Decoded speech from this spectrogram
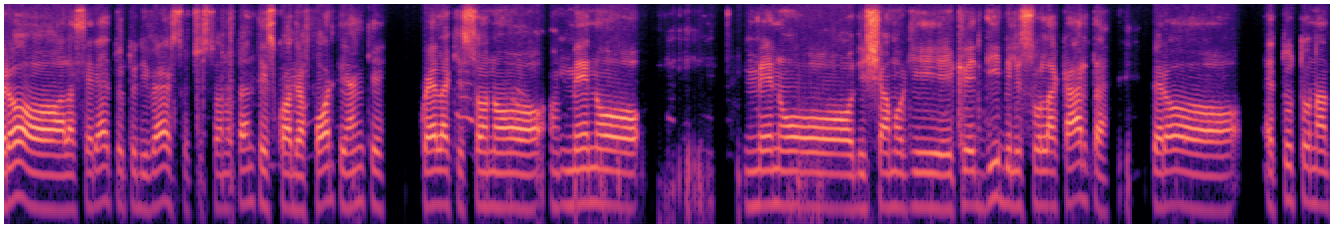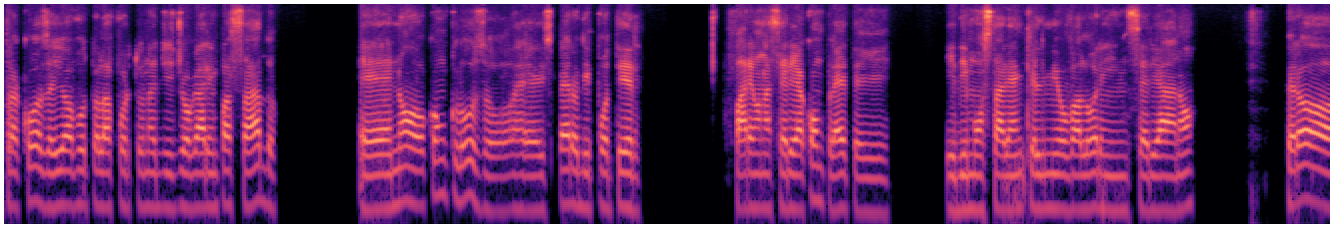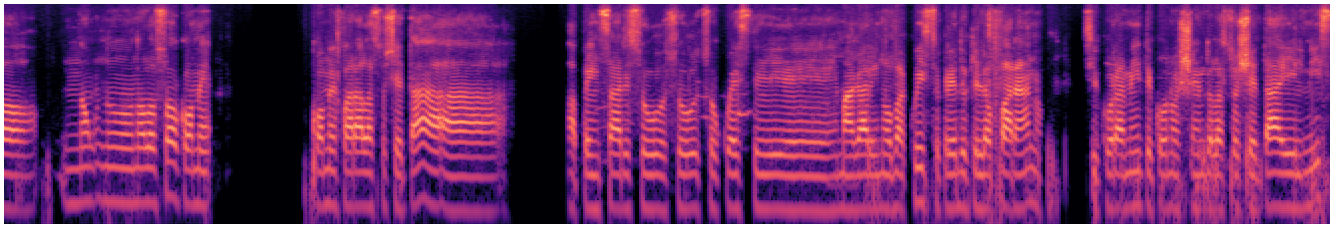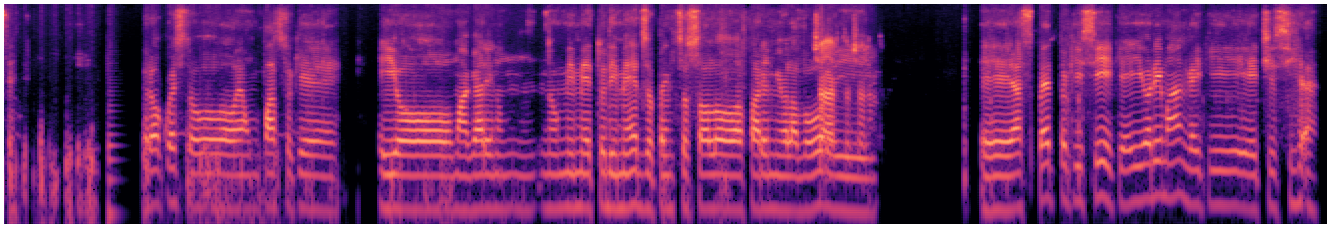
però alla Serie A è tutto diverso, ci sono tante squadre forti, anche quelle che sono meno, meno diciamo che credibili sulla carta, però è tutta un'altra cosa. Io ho avuto la fortuna di giocare in passato, eh, non ho concluso e spero di poter fare una Serie A completa e, e, dimostrare anche il mio valore in Serie A, no? Però non, non, non lo so come, come, farà la società a, a pensare su, su, su questi magari nuovi acquisti, credo che lo faranno sicuramente conoscendo la società e il mister, però questo è un passo che io magari non, non mi metto di mezzo, penso solo a fare il mio lavoro Certo, e, certo. e aspetto che sì, che io rimanga e che ci sia.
